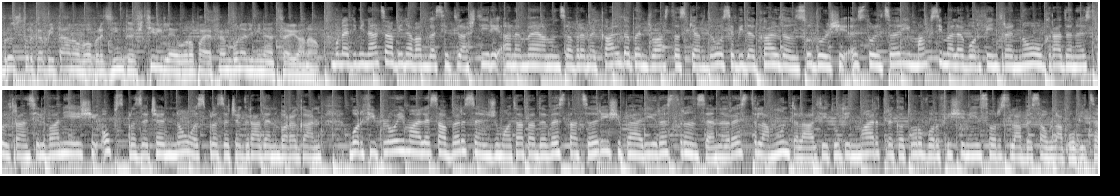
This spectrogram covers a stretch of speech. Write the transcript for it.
Brustur, capitanul, vă prezintă știrile Europa FM. Bună dimineața, Ioana! Bună dimineața, bine v-am găsit la știri. ANM anunță vreme caldă pentru astăzi, chiar deosebit de caldă în sudul și estul țării. Maximele vor fi între 9 grade în estul Transilvaniei și 18-19 grade în Bărăgan. Vor fi ploi, mai ales averse în jumătatea de vest a țării și pe arii restrânse. În rest, la munte, la altitudini mari, trecător vor fi și ninsori slabe sau lapoviță.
